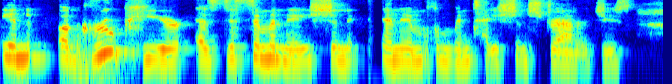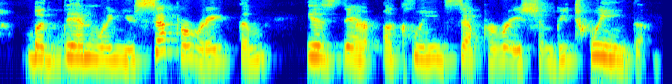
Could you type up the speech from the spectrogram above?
in a group here as dissemination and implementation strategies. But then when you separate them, is there a clean separation between them?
